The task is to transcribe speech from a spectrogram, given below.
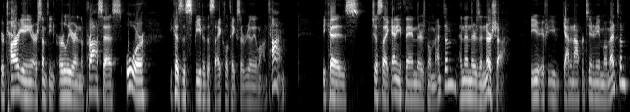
your targeting or something earlier in the process, or because the speed of the cycle takes a really long time because just like anything, there's momentum and then there's inertia. If you, you got an opportunity and momentum,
